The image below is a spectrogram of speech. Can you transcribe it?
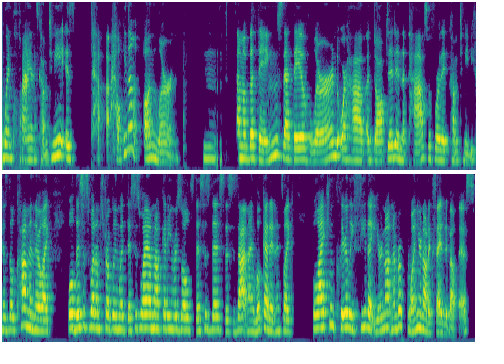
when clients come to me is t- helping them unlearn mm some of the things that they have learned or have adopted in the past before they've come to me because they'll come and they're like, well, this is what I'm struggling with. This is why I'm not getting results. This is this, this is that. And I look at it and it's like, well, I can clearly see that you're not, number one, you're not excited about this.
